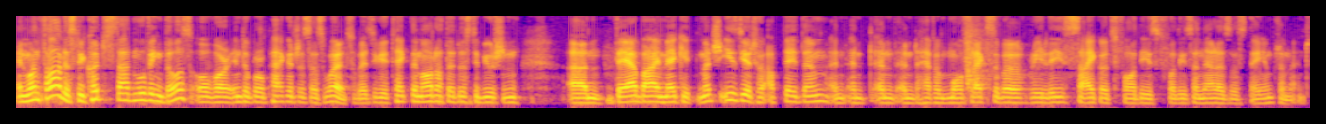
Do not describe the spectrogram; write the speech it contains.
And one thought is we could start moving those over into Bro packages as well. So basically take them out of the distribution, um, thereby make it much easier to update them and, and, and, and have a more flexible release cycles for these, for these analysis they implement.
